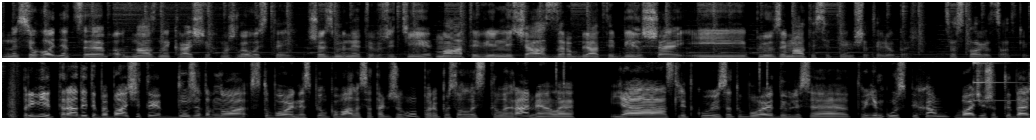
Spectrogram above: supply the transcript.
На сьогодні це одна з найкращих можливостей щось змінити в житті, мати вільний час, заробляти більше і плюс займатися тим, що ти любиш. Це 100%. Привіт, радий тебе бачити. Дуже давно з тобою не спілкувалися так живу, переписувалися в телеграмі, але я слідкую за тобою, дивлюся твоїм успіхам. Бачу, що ти далі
